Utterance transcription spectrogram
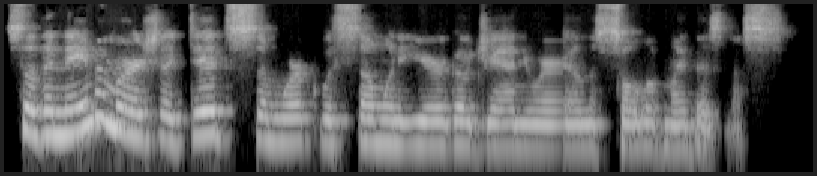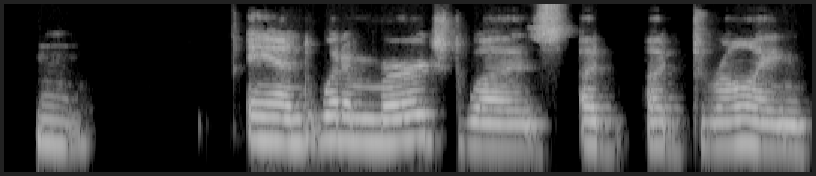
So the name emerged. I did some work with someone a year ago, January, on the soul of my business. Hmm. And what emerged was a, a drawing.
